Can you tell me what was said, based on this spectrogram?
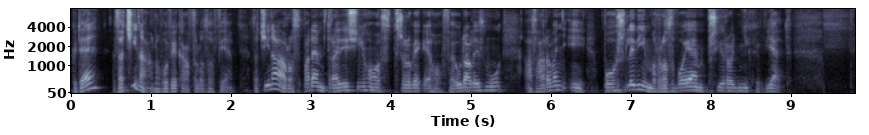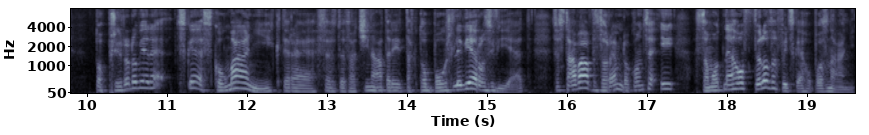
Kde začíná novověká filozofie? Začíná rozpadem tradičního středověkého feudalismu a zároveň i pohřlivým rozvojem přírodních věd. To přírodovědecké zkoumání, které se zde začíná tedy takto bouřlivě rozvíjet, se stává vzorem dokonce i samotného filozofického poznání.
